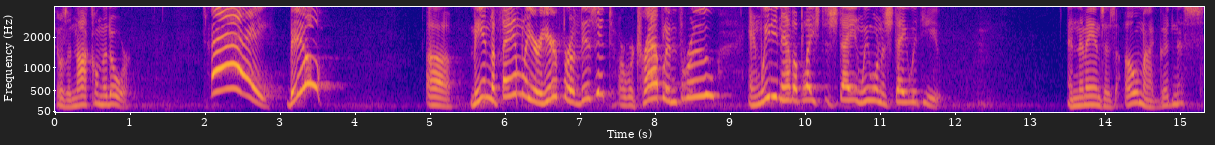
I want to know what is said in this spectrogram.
There was a knock on the door. Hey, Bill? Uh, me and my family are here for a visit, or we're traveling through, and we didn't have a place to stay, and we want to stay with you. And the man says, Oh my goodness.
